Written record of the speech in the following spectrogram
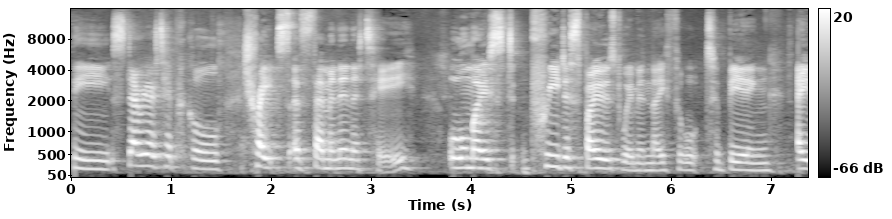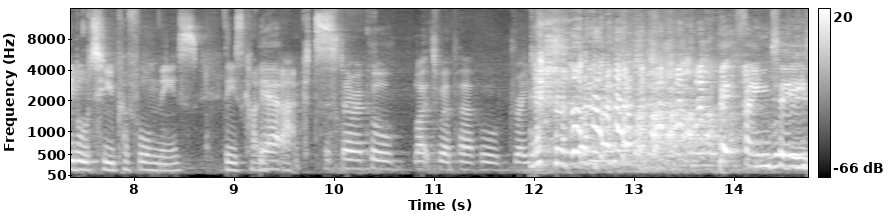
the stereotypical traits of femininity almost predisposed women, they thought, to being able to perform these, these kind Yeah. of acts. Hysterical, like to wear purple, drapes. A bit fainty.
